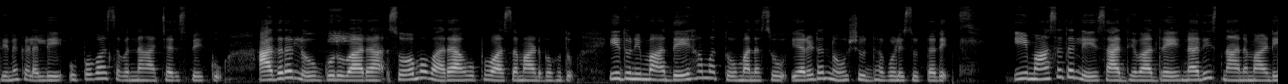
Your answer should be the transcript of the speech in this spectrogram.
ದಿನಗಳಲ್ಲಿ ಉಪವಾಸವನ್ನು ಆಚರಿಸಬೇಕು. ಅದರಲ್ಲೂ ಗುರುವಾರ, ಸೋಮವಾರ ಉಪವಾಸ ಮಾಡಬಹುದು. ಇದು ನಿಮ್ಮ ದೇಹ ಮತ್ತು ಮನಸ್ಸು ಎರಡನ್ನೂ ಶುದ್ಧಗೊಳಿಸುತ್ತದೆ. ಈ ಮಾಸದಲ್ಲಿ ಸಾಧ್ಯವಾದರೆ ನದಿ ಸ್ನಾನ ಮಾಡಿ,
